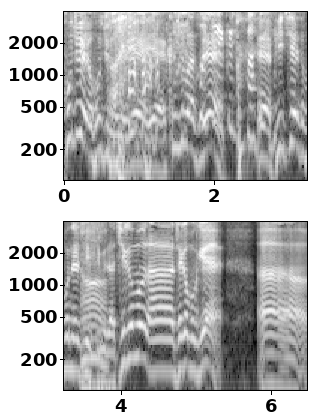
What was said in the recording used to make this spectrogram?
호주예요, 호주. 예, 예. 크리스마스에. 호주의 크리스마스. 예, 비치에서 보낼 수 있습니다. 지금은, 아, 제가 보기에, 아,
